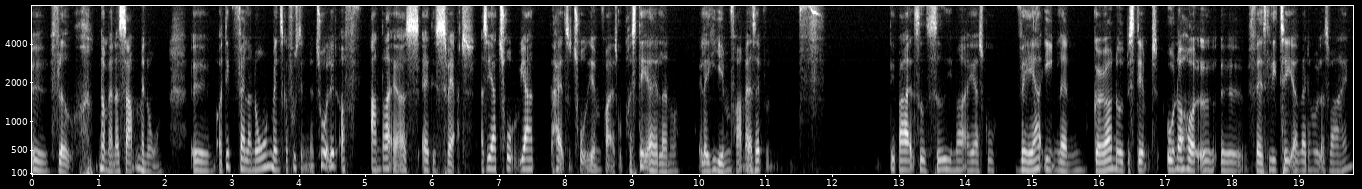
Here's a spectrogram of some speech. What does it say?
øh, flad, når man er sammen med nogen. Øh, og det falder nogle mennesker fuldstændig naturligt, og andre af os er det svært. Altså jeg, tror, jeg har altid troet hjemmefra, at jeg skulle præstere et eller andet. Eller ikke hjemmefra, men altså det er bare altid siddet i mig, at jeg skulle være en eller anden, gøre noget bestemt, underholde, øh, facilitere, hvad det nu ellers var. Ikke?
